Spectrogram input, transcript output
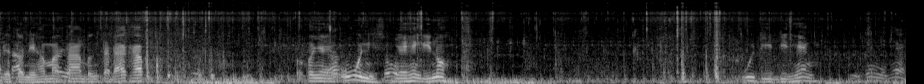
เดี๋ยวตอนนี้เขามาตามเบิ่งตะดาครับ ก็ใหญ่อู้นี่ใหญ่แห้งดีเนาะอุ้ยดินดินแห้งแห้งแห้ง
